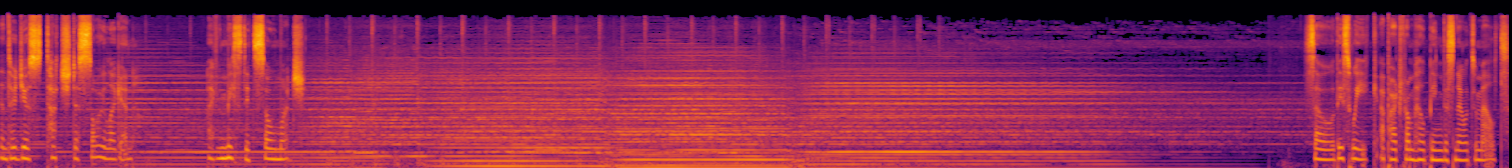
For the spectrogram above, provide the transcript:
and to just touch the soil again. I've missed it so much. So, this week, apart from helping the snow to melt,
